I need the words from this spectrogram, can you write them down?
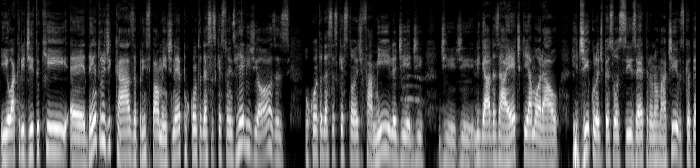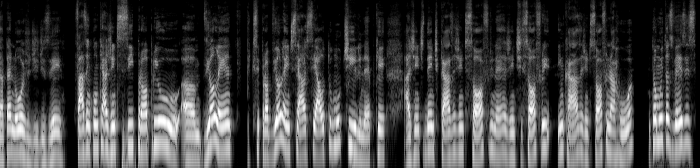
E eu acredito que é, dentro de casa, principalmente, né, por conta dessas questões religiosas, por conta dessas questões de família, de, de, de, de, ligadas à ética e à moral ridícula de pessoas cis heteronormativas, que eu tenho até nojo de dizer, fazem com que a gente se próprio um, violente, se próprio violente, se, se automutile, né? Porque a gente dentro de casa a gente sofre, né? A gente sofre em casa, a gente sofre na rua. Então muitas vezes,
